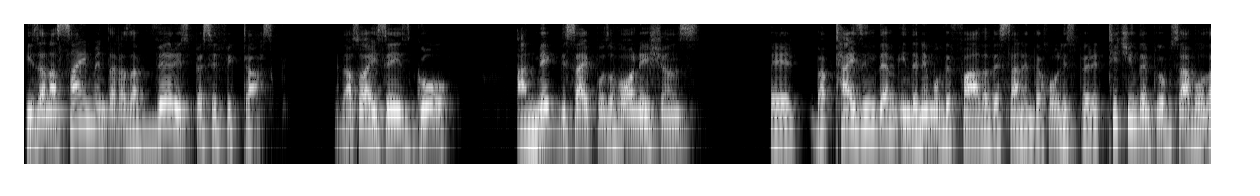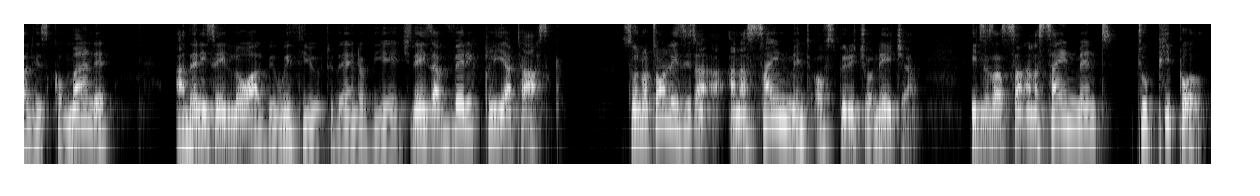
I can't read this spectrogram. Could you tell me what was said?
is an assignment that has a very specific task. And that's why he says, Go and make disciples of all nations, uh, baptizing them in the name of the Father, the Son, and the Holy Spirit, teaching them to observe all that is commanded. And then he said, Lo, I'll be with you to the end of the age. There is a very clear task. So not only is it a, an assignment of spiritual nature, it is a, an assignment to people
